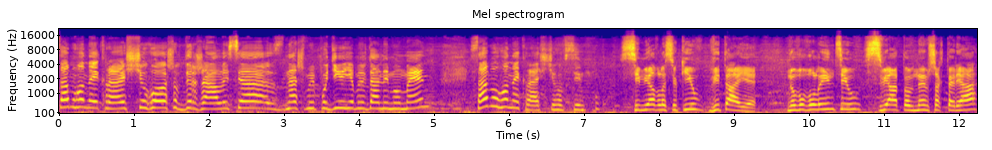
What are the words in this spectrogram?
самого найкращого, щоб держалися з нашими подіями в даний момент. Самого найкращого всім. Сім'я Власюків вітає нововолинців з святом Днем Шахтаря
